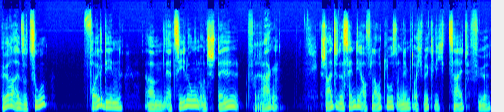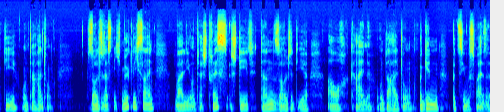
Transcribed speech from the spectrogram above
Höre also zu, folge den ähm, Erzählungen und stell Fragen. Schalte das Handy auf lautlos und nehmt euch wirklich Zeit für die Unterhaltung. Sollte das nicht möglich sein, weil ihr unter Stress steht, dann solltet ihr auch keine Unterhaltung beginnen bzw.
